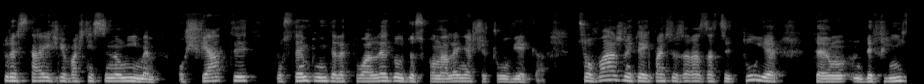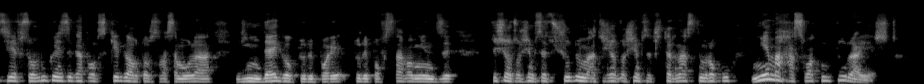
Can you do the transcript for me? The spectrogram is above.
które staje się właśnie synonimem oświaty, postępu intelektualnego i doskonalenia się człowieka. Co ważne, tutaj Państwu zaraz zacytuję tę definicję w słowniku języka polskiego autorstwa Samuela Lindego, który, który powstawał między 1807 a 1814 roku, nie ma hasła kultura jeszcze.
